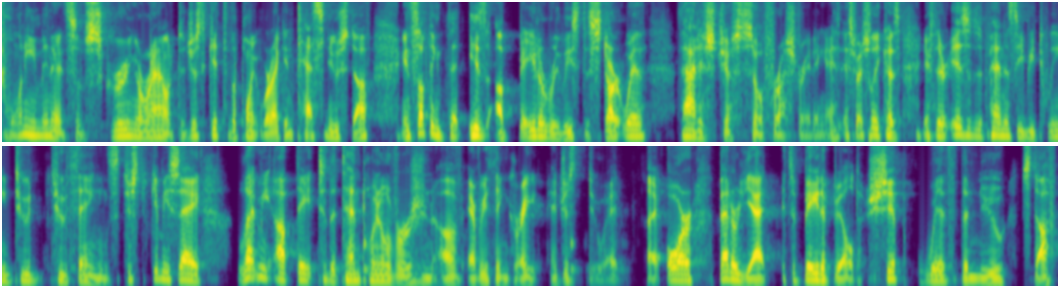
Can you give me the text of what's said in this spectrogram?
20 minutes of screwing around to just get to the point where I can test new stuff in something that is a beta release to start with, that is just so frustrating. Especially because if there is a dependency between two two things, just give me say, let me update to the 10.0 version of everything great and just do it. Or better yet, it's a beta build. Ship with the new stuff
